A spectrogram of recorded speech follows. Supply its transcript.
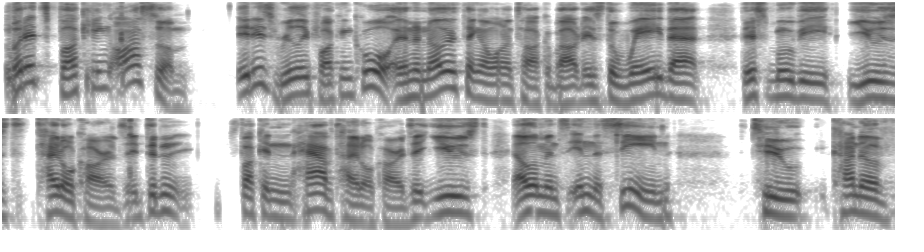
but it's fucking awesome. It is really fucking cool. And another thing I want to talk about is the way that this movie used title cards. It didn't fucking have title cards. It used elements in the scene to kind of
